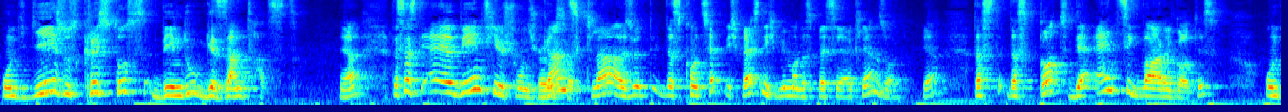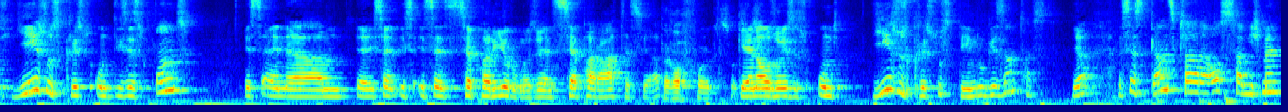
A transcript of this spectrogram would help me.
und Jesus Christus, den du gesandt hast. Ja? Das heißt, er erwähnt hier schon Schönes ganz Satz. klar, also das Konzept, ich weiß nicht, wie man das besser erklären soll, ja? dass, dass Gott der einzig wahre Gott ist und Jesus Christus und dieses und ist eine, äh, ist, ein, ist, ist eine Separierung, also ein separates. Ja? Darauf folgt sozusagen. Genau so ist es. Und Jesus Christus, den du gesandt hast. Ja? Das ist ganz klare Aussagen. Ich meine,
